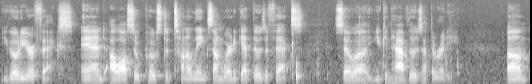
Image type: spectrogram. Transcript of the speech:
you go to your effects. And I'll also post a ton of links on where to get those effects so uh, you can have those at the ready. Um,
